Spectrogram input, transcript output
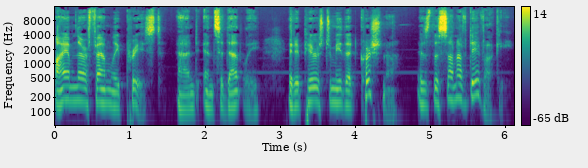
I am their family priest, and incidentally, it appears to me that Krishna is the son of Devaki.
